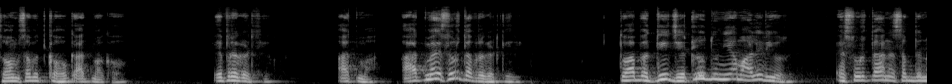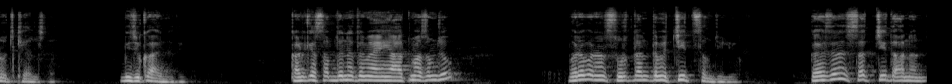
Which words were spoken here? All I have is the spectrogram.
સોમ શબ્દ કહો કે આત્મા કહો. એ પ્રગટ થયો. આત્મા. આત્માએ સુરતા પ્રગટ કરી. તો આ બધી જેટલું દુનિયામાં હાલી રહ્યું છે, એ સુરતા અને શબ્દનો જ ખેલ છે. બીજું કાંઈ નથી. કારણ કે શબ્દને તમે અહીં આત્મા સમજો. બરાબર? અને સુરતાને તમે ચિત્ત સમજી લ્યો. કહે છે ને સચ્ચિત આનંદ.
